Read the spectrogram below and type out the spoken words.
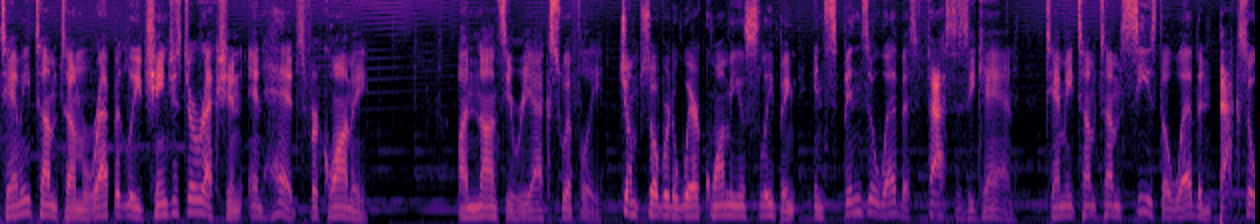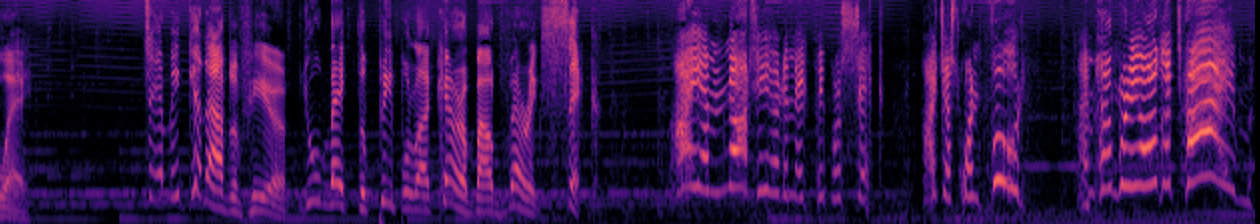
Tammy Tum Tum rapidly changes direction and heads for Kwame. Anansi reacts swiftly, jumps over to where Kwame is sleeping, and spins a web as fast as he can. Tammy Tum Tum sees the web and backs away. Tammy, get out of here! You make the people I care about very sick. I am not here to make people sick. I just want food. I'm hungry all the time.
